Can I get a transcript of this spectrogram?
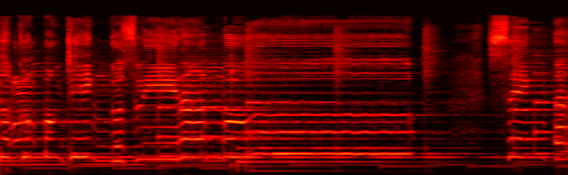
Aku mong dinggo sliramu. Sing tak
